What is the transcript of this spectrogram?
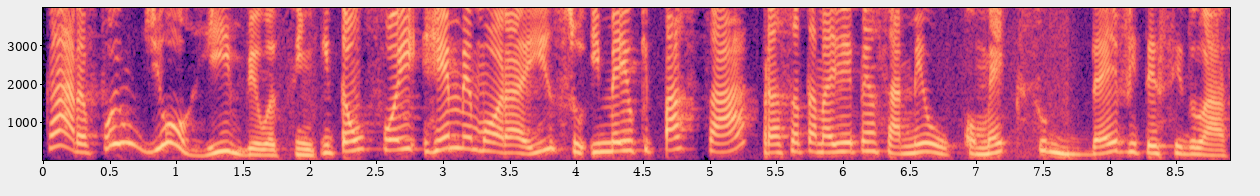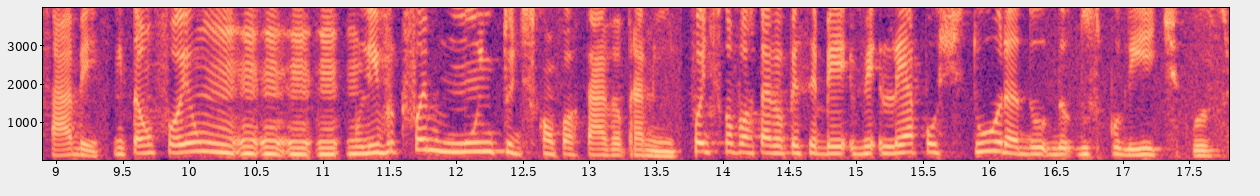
Cara, foi um dia horrível, assim. Então foi rememorar isso e meio que passar para Santa Maria e pensar, meu, como é que isso deve ter sido lá, sabe? Então foi um, um, um, um livro que foi muito desconfortável para mim. Foi desconfortável perceber, ver, ler a postura do, do, dos políticos.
